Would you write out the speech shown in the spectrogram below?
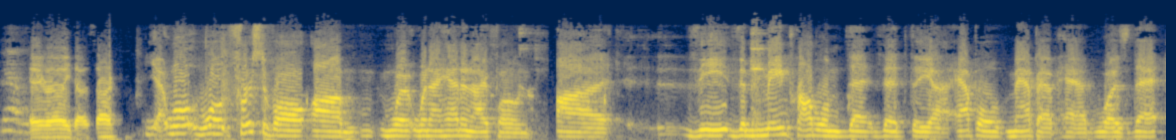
yeah, it really does suck. Yeah, well, well. First of all, um, wh- when I had an iPhone, uh, the the main problem that that the uh, Apple Map app had was that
